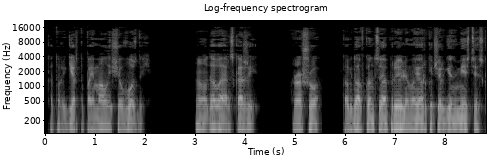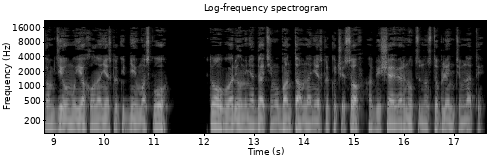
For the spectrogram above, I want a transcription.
который Герта поймала еще в воздухе. «Ну, давай, расскажи». «Хорошо. Когда в конце апреля майор Кочергин вместе с комдивом уехал на несколько дней в Москву, кто уговорил меня дать ему бантам на несколько часов, обещая вернуться до наступления темноты?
